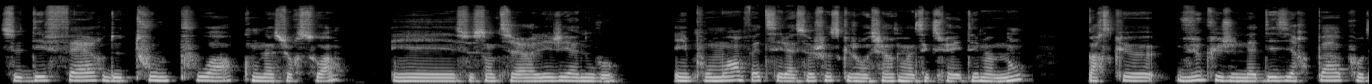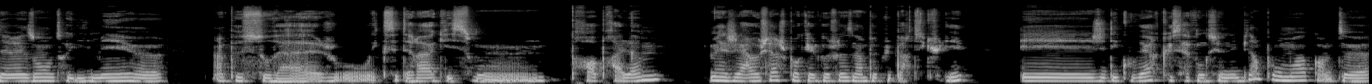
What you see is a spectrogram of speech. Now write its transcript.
se défaire de tout le poids qu'on a sur soi et se sentir léger à nouveau. Et pour moi, en fait, c'est la seule chose que je recherche dans la sexualité maintenant, parce que vu que je ne la désire pas pour des raisons entre guillemets euh, un peu sauvages ou etc. qui sont propre à l'homme, mais je la recherche pour quelque chose d'un peu plus particulier. Et j'ai découvert que ça fonctionnait bien pour moi quand euh,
